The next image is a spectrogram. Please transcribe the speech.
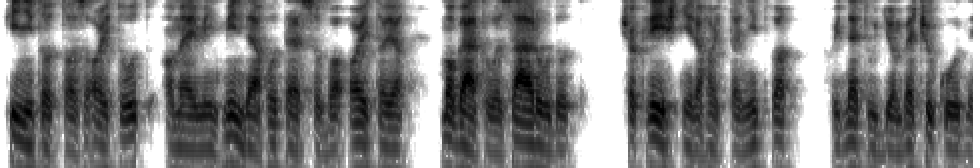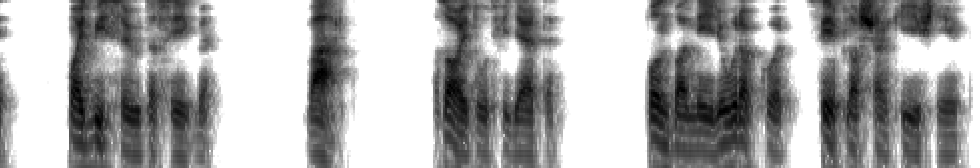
kinyitotta az ajtót, amely, mint minden hotelszoba ajtaja, magától záródott, csak résnyire hagyta nyitva, hogy ne tudjon becsukódni, majd visszaült a székbe. Várt. Az ajtót figyelte. Pontban négy órakor szép lassan ki is nyílt.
